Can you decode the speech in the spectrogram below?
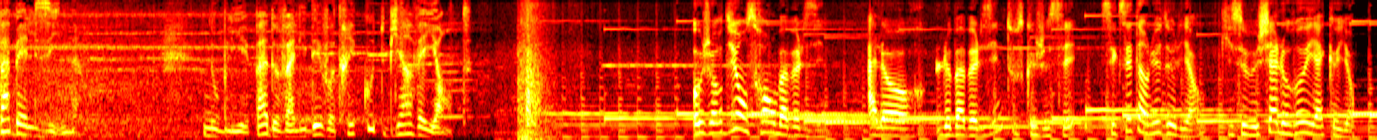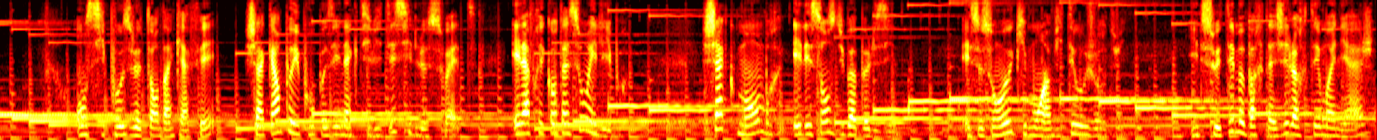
Babelzine. N'oubliez pas de valider votre écoute bienveillante. Aujourd'hui, on sera en Babelzine. Alors, le Babelzine, tout ce que je sais, c'est que c'est un lieu de lien qui se veut chaleureux et accueillant. On s'y pose le temps d'un café, chacun peut y proposer une activité s'il le souhaite, et la fréquentation est libre. Chaque membre est l'essence du Babelzine, et ce sont eux qui m'ont invité aujourd'hui. Ils souhaitaient me partager leurs témoignages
